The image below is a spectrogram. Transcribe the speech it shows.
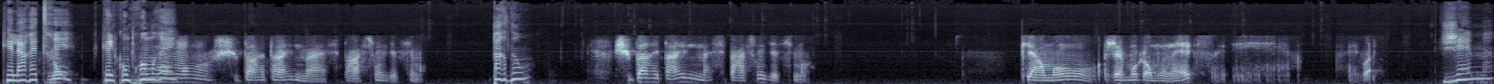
Qu'elle arrêterait? Qu'elle comprendrait? Non, non, non, je suis pas réparé de ma séparation il y a six mois. Pardon? Je suis pas réparé de ma séparation il y a six mois. Clairement, j'aime encore mon ex et, et voilà. J'aime?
